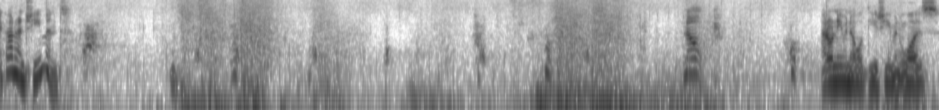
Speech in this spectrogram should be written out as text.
I got an achievement. No. I don't even know what the achievement was.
